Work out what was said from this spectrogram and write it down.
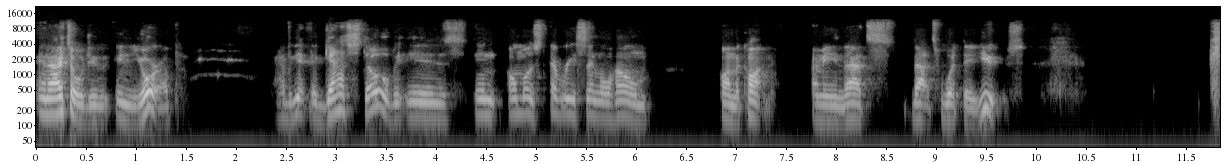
and i told you in europe a gas stove is in almost every single home on the continent. I mean that's that's what they use.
